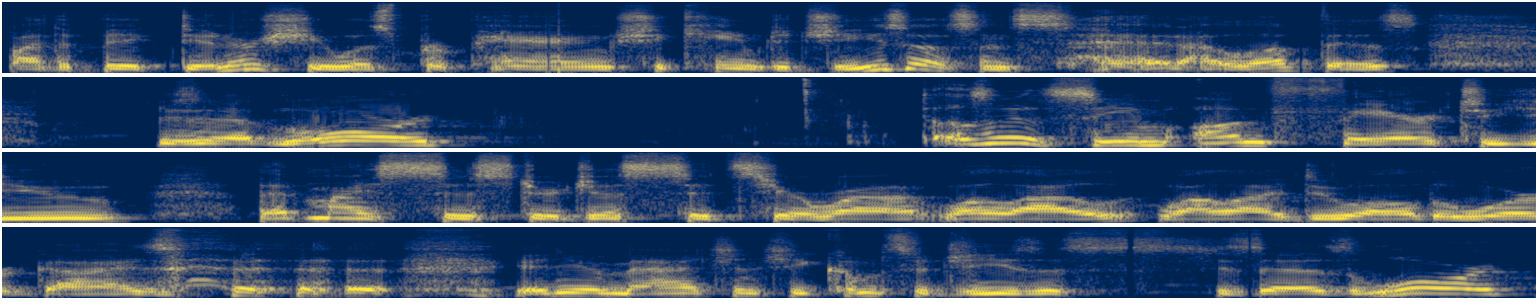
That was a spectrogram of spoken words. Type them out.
by the big dinner she was preparing. She came to Jesus and said, I love this. She said, Lord, doesn't it seem unfair to you that my sister just sits here while, while I while I do all the work, guys? Can you imagine? She comes to Jesus. She says, "Lord,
